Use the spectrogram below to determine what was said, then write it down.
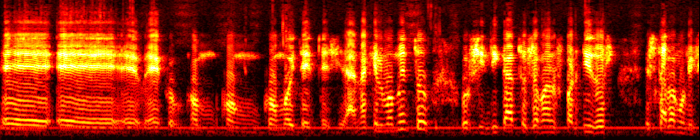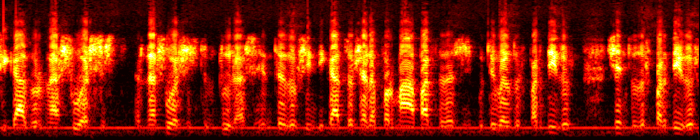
eh, eh, eh, con, con, con moita intensidade. Naquel momento, os sindicatos e os partidos estaban unificados nas súas, nas súas estruturas. Entre dos sindicatos era formaba parte das executivas dos partidos, xente dos partidos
